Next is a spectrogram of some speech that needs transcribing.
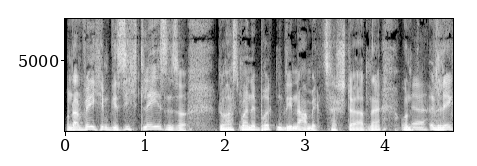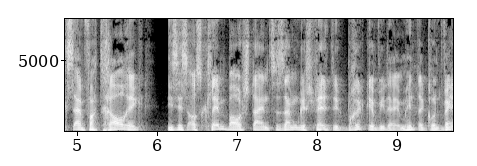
Und dann will ich im Gesicht lesen, so, du hast meine Brückendynamik zerstört, ne? Und Ja. legst einfach traurig dieses aus Klemmbausteinen zusammengestellte Brücke wieder im Hintergrund weg,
